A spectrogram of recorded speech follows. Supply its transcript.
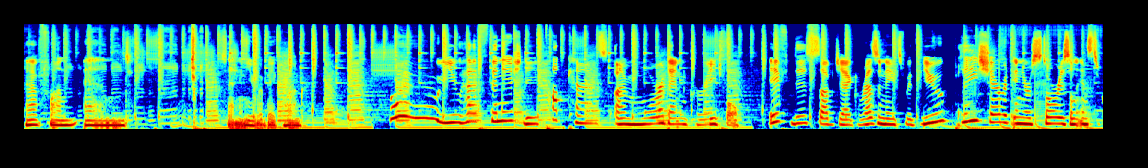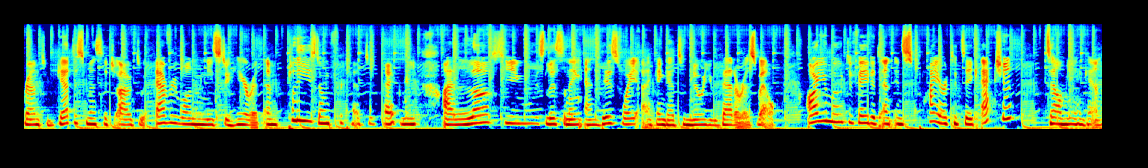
Have fun and sending you a big hug. Woo! You have finished the podcast. I'm more than grateful. If this subject resonates with you, please share it in your stories on Instagram to get this message out to everyone who needs to hear it. And please don't forget to tag me. I love seeing who is listening, and this way I can get to know you better as well. Are you motivated and inspired to take action? Tell me again,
